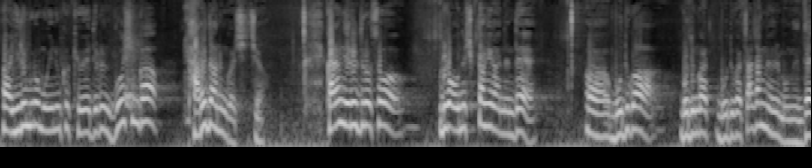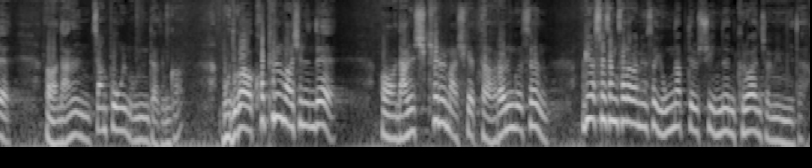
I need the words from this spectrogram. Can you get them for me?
아, 이름으로 모이는 그 교회들은 무엇인가 다르다는 것이죠. 가령 예를 들어서 우리가 어느 식당에 갔는데 어, 모두가 모두가 모두가 짜장면을 먹는데 어, 나는 짬뽕을 먹는다든가 모두가 커피를 마시는데 어, 나는 식혜를 마시겠다라는 것은 우리가 세상 살아가면서 용납될 수 있는 그러한 점입니다.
